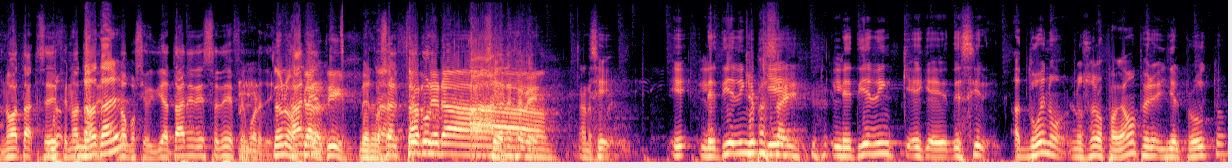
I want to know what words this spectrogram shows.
no a CDF, no, No- a ¿no a Tanner. Tanner? No, pues si hoy día Tanner es CDF, acuérdate. No, no, Tanner, claro, sí. O sea, el Turner fútbol a- a la NFP. Sí. Le tienen ¿Qué pasa que ahí? le tienen que, que decir, bueno, nosotros pagamos, pero ¿y el producto?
